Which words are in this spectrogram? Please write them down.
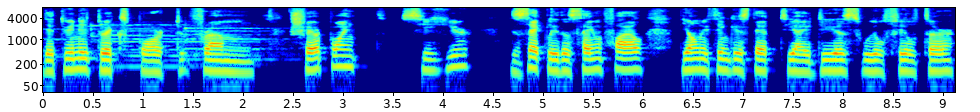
that we need to export from SharePoint. See here? Exactly the same file. The only thing is that the ideas will filter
